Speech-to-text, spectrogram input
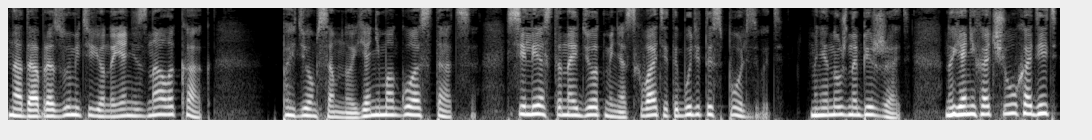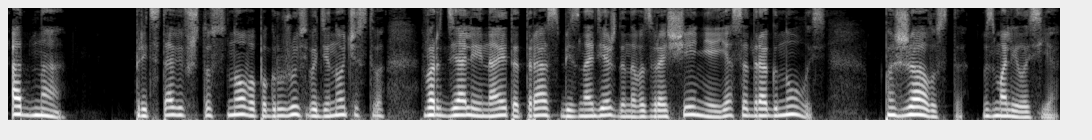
Надо образумить ее, но я не знала, как. «Пойдем со мной, я не могу остаться. Селеста найдет меня, схватит и будет использовать. Мне нужно бежать, но я не хочу уходить одна. Представив, что снова погружусь в одиночество, в Ордяле и на этот раз без надежды на возвращение, я содрогнулась. «Пожалуйста», — взмолилась я.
